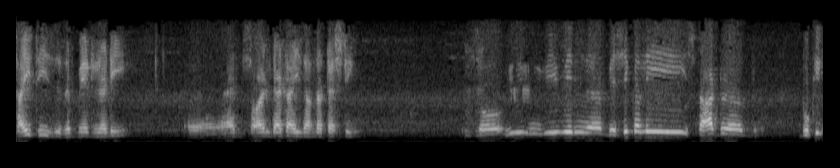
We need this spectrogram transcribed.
site is made ready uh, and soil data is under testing. So we, we will uh, basically start uh, booking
